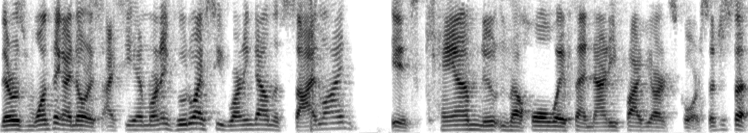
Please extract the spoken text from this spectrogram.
There was one thing I noticed. I see him running. Who do I see running down the sideline? is Cam Newton the whole way for that 95 yard score. So just a,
